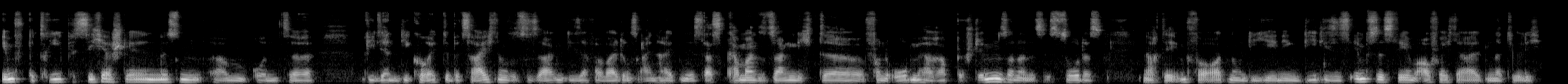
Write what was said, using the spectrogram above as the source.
Impfbetrieb sicherstellen müssen ähm, und äh, wie denn die korrekte Bezeichnung sozusagen dieser Verwaltungseinheiten ist, das kann man sozusagen nicht äh, von oben herab bestimmen, sondern es ist so, dass nach der Impfverordnung diejenigen, die dieses Impfsystem aufrechterhalten, natürlich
